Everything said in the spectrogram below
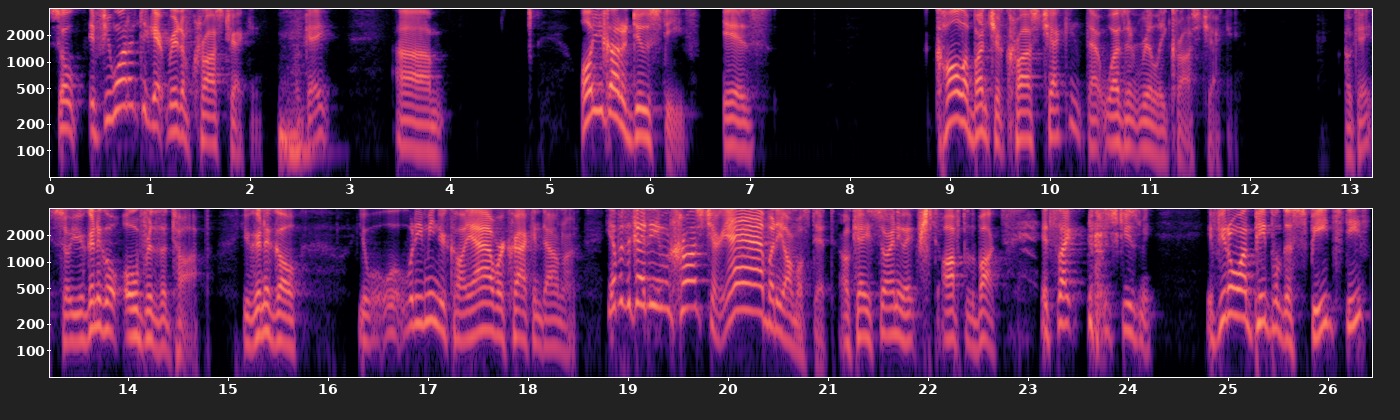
So if you wanted to get rid of cross checking, okay, um, all you got to do, Steve, is call a bunch of cross checking that wasn't really cross checking. Okay, so you're going to go over the top. You're going to go. You, what do you mean you're calling? Yeah, we're cracking down on it. Yeah, but the guy didn't even cross check. Yeah, but he almost did. Okay, so anyway, off to the box. It's like, excuse me, if you don't want people to speed, Steve,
